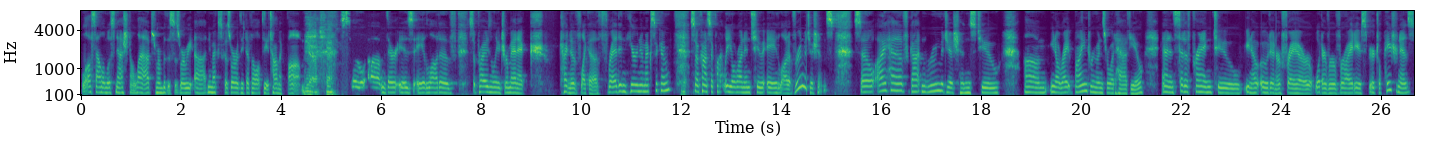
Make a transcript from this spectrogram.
Los Alamos National Labs. Remember, this is where we, uh, New Mexico is where they developed the atomic bomb. Yeah, sure. So um, there is a lot of surprisingly Germanic kind of like a thread in here in New Mexico. So consequently, you'll run into a lot of rune magicians. So I have gotten rune magicians to, um, you know, write bind runes or what have you. And instead of praying to, you know, Odin or Freya or whatever variety of spiritual patron is,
